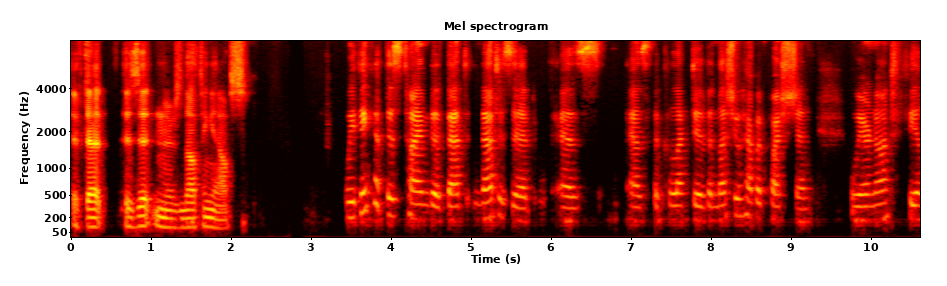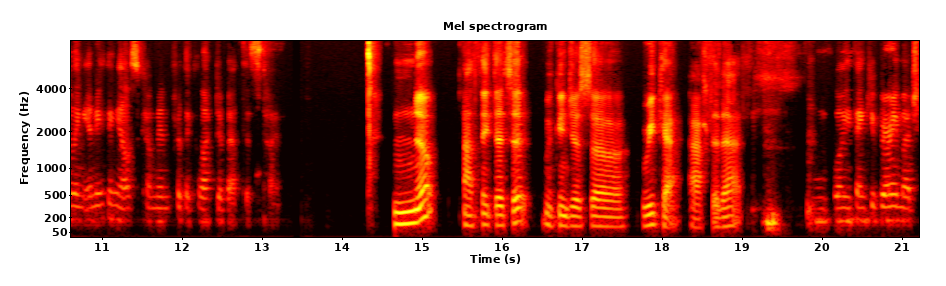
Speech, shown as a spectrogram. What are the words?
if that is it and there's nothing else. We think at this time that that, that is it as as the collective, unless you have a question, we are not feeling anything else come in for the collective at this time. No, I think that's it. We can just uh, recap after that. Well, thank you very much.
